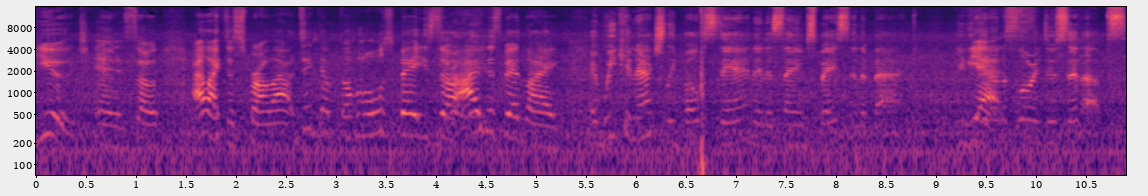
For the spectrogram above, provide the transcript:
huge, and so I like to sprawl out, take up the whole space. So I've just been like, And we can actually both stand in the same space in the back. Can get on the Yes. floor and do sit-ups.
